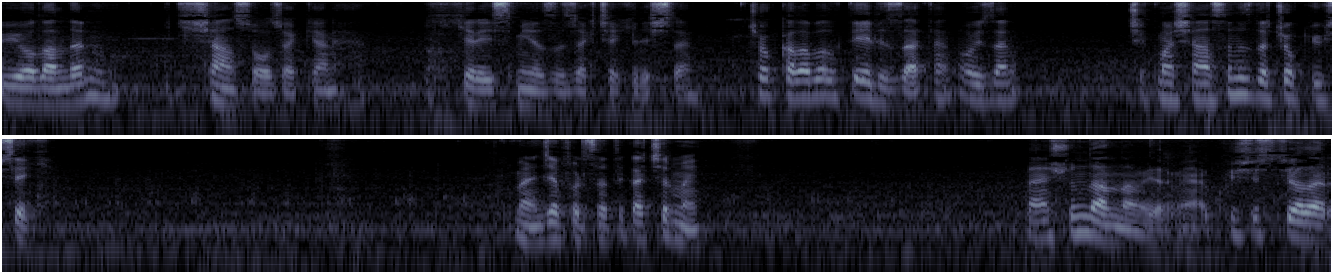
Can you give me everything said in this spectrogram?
üye olanların iki şansı olacak yani iki kere ismi yazılacak çekilişte. Çok kalabalık değiliz zaten. O yüzden çıkma şansınız da çok yüksek. Bence fırsatı kaçırmayın. Ben şunu da anlamıyorum ya. Kuş istiyorlar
